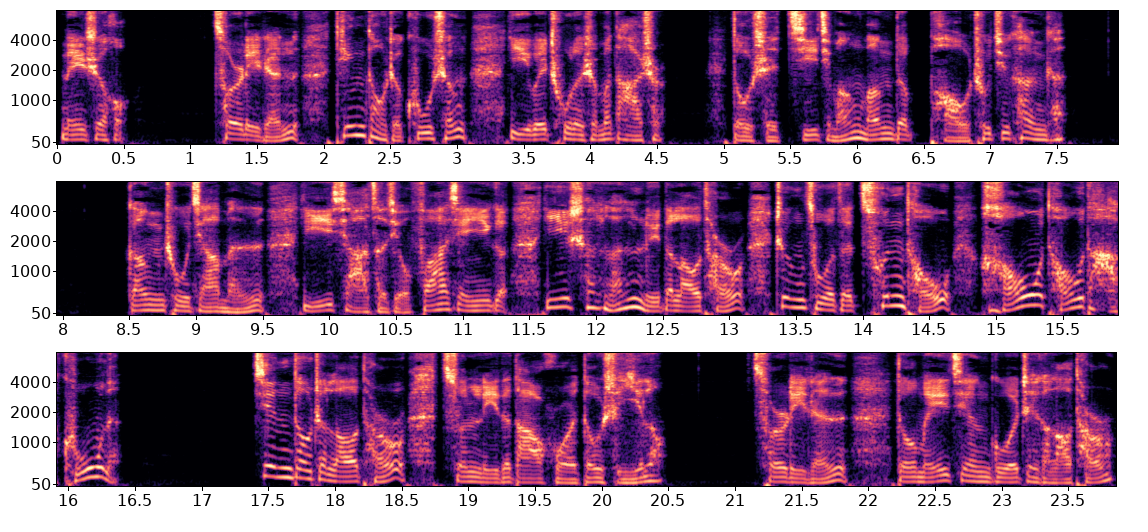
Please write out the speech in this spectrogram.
那时候，村里人听到这哭声，以为出了什么大事都是急急忙忙的跑出去看看。刚出家门，一下子就发现一个衣衫褴褛的老头正坐在村头嚎啕大哭呢。见到这老头，村里的大伙都是一愣。村里人都没见过这个老头，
